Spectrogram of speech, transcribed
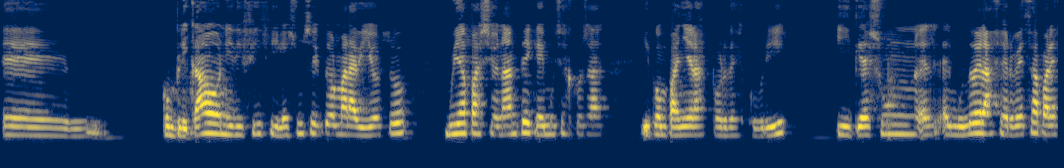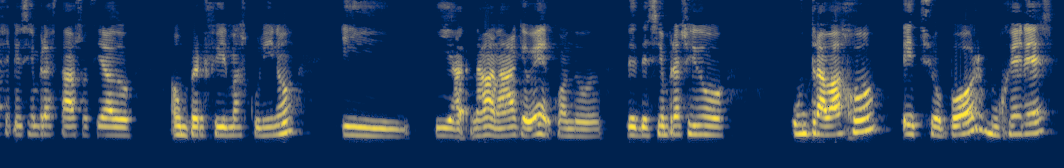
eh, complicado ni difícil, es un sector maravilloso, muy apasionante, que hay muchas cosas y compañeras por descubrir y que es un el, mundo de la cerveza parece que siempre estado asociado a un perfil masculino y, y nada, nada que ver, cuando desde siempre ha sido un trabajo hecho por mujeres.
